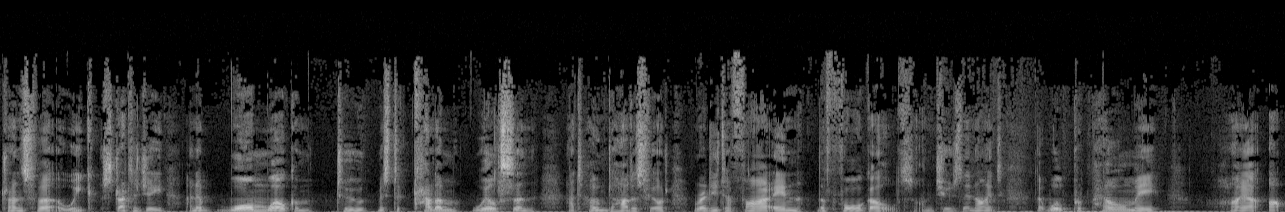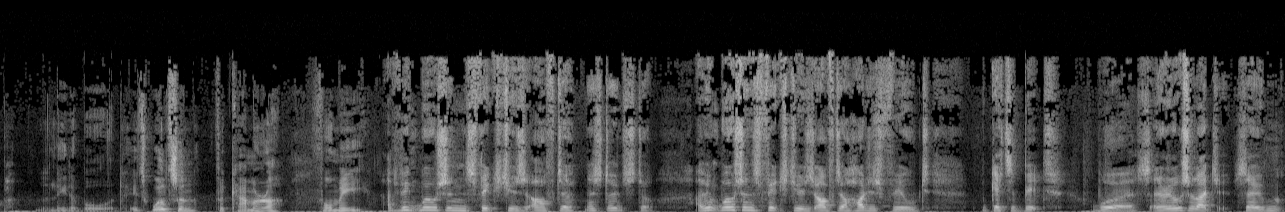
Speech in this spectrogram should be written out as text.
transfer a week strategy and a warm welcome to Mr. Callum Wilson at home to Huddersfield, ready to fire in the four goals on Tuesday night that will propel me higher up the leaderboard. It's Wilson for Kamara for me. I think Wilson's fixtures after. Let's don't stop. I think Wilson's fixtures after Huddersfield get a bit worse, and I also like to, so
